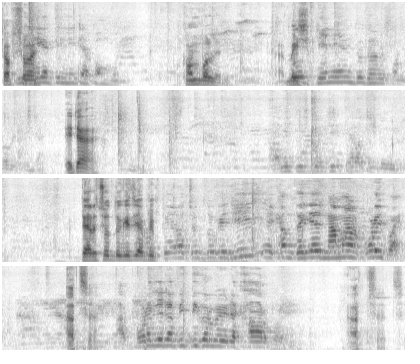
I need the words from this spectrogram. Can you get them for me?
সবসময় তিন লিটার কম বলি। কম বলেন। বেশি। দুধ হবে পনেরো লিটার এটা? আমি দুধ কেজি। তেরো চোদ্দ কেজি আপনি তেরো চোদ্দ কেজি এখান থেকে নামার পরেই পায় আচ্ছা। আর পরে যেটা বৃদ্ধি করবে এটা খাওয়ার পরে। আচ্ছা আচ্ছা।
